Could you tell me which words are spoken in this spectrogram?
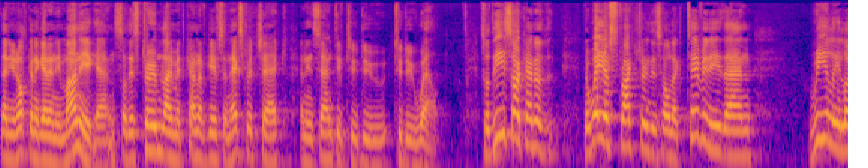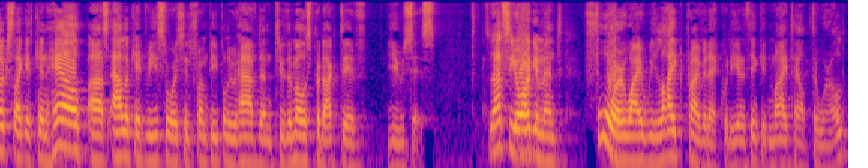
then you're not going to get any money again. So this term limit kind of gives an extra check, an incentive to do, to do well. So these are kind of the way of structuring this whole activity then really looks like it can help us allocate resources from people who have them to the most productive uses. So that's the argument for why we like private equity and think it might help the world.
